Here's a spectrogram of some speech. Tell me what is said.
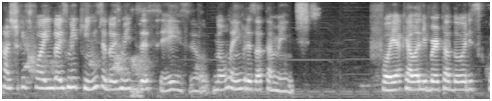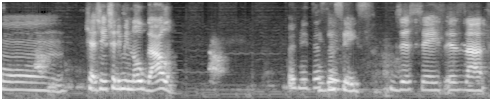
acho que foi em 2015, 2016, eu não lembro exatamente. Foi aquela Libertadores com que a gente eliminou o Galo. 2016. 16, exato.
